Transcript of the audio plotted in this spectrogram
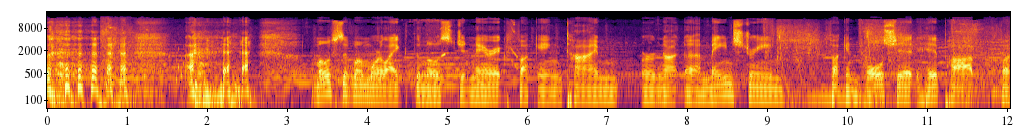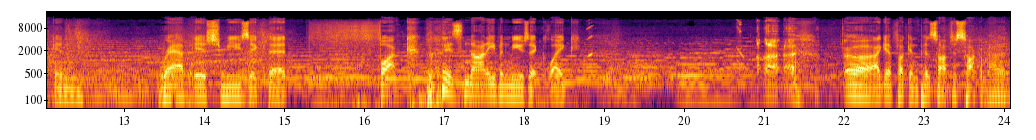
Most of them were like the most generic fucking time or not uh, mainstream fucking bullshit hip hop fucking rap-ish music that fuck is not even music like uh, uh, I get fucking pissed off just talking about it.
